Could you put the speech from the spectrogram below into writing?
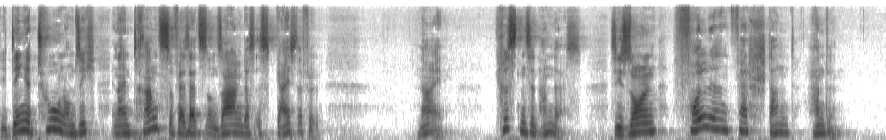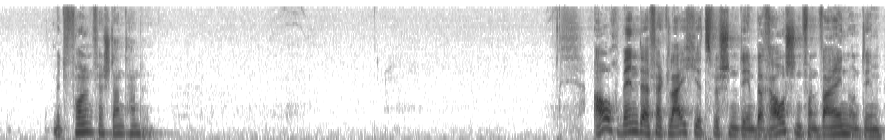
die Dinge tun, um sich in einen Trance zu versetzen und sagen, das ist geisterfüllt. Nein, Christen sind anders. Sie sollen vollen Verstand handeln. Mit vollem Verstand handeln. Auch wenn der Vergleich hier zwischen dem Berauschen von Wein und dem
